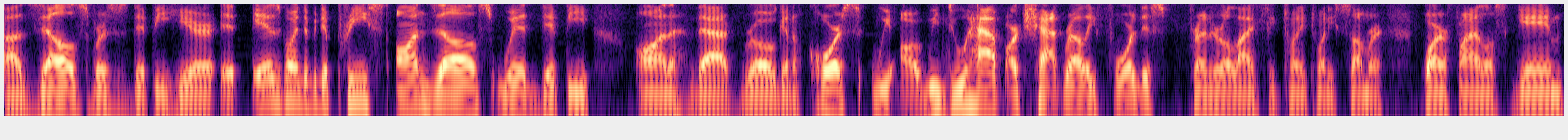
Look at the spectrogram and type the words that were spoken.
uh, versus Dippy here. It is going to be the priest on Zels with Dippy on that rogue, and of course, we are we do have our chat rally for this Predator Alliance League 2020 Summer quarterfinals game.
